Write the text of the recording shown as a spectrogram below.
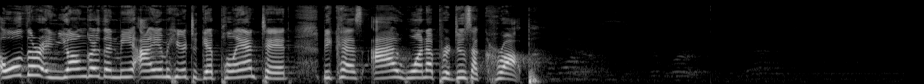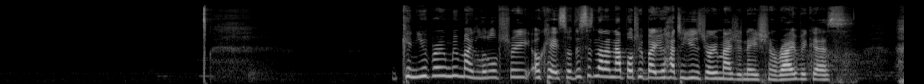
older and younger than me. I am here to get planted because I want to produce a crop. Can you bring me my little tree? Okay, so this is not an apple tree, but you had to use your imagination, right? Because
